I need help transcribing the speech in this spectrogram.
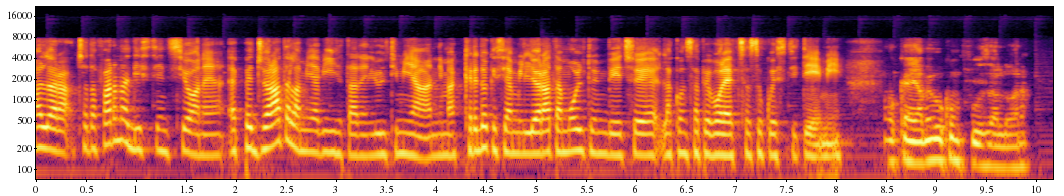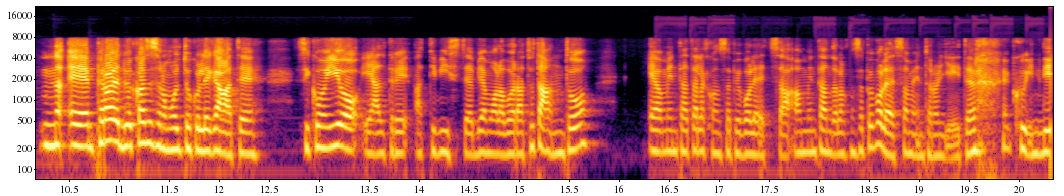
Allora, c'è da fare una distinzione. È peggiorata la mia vita negli ultimi anni, ma credo che sia migliorata molto invece la consapevolezza su questi temi. Ok, avevo confuso allora. No, eh, però le due cose sono molto collegate. Siccome io e altre attiviste abbiamo lavorato tanto, è aumentata la consapevolezza. Aumentando la consapevolezza aumentano gli hater. Quindi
